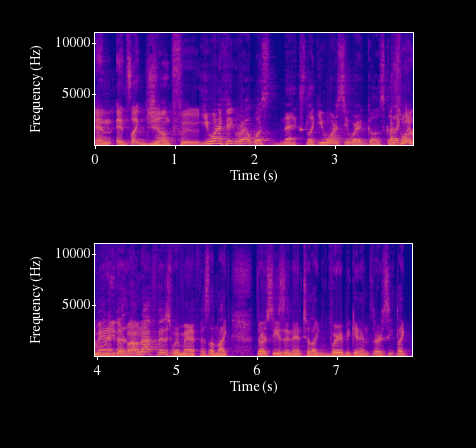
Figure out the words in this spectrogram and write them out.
and it's like junk food. You want to figure out what's next. Like you want to see where it goes. Because just like with wanna read Manifest, about I'm not finished with Manifest. I'm like third season into like very beginning third season. Like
